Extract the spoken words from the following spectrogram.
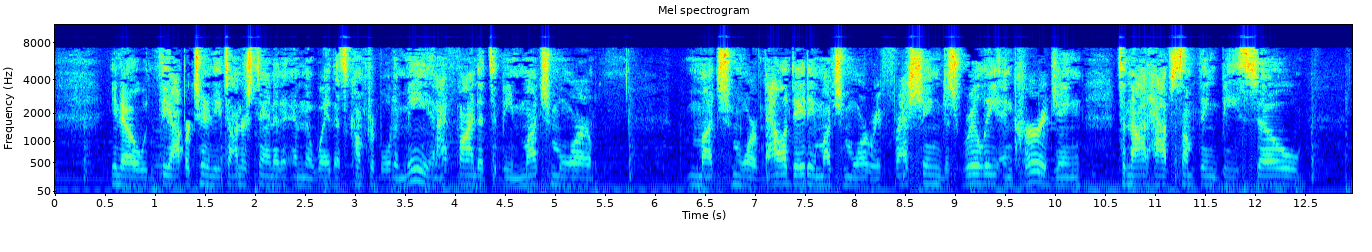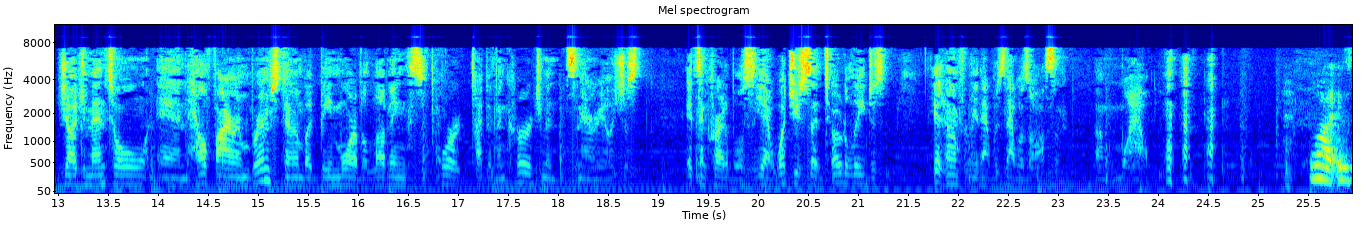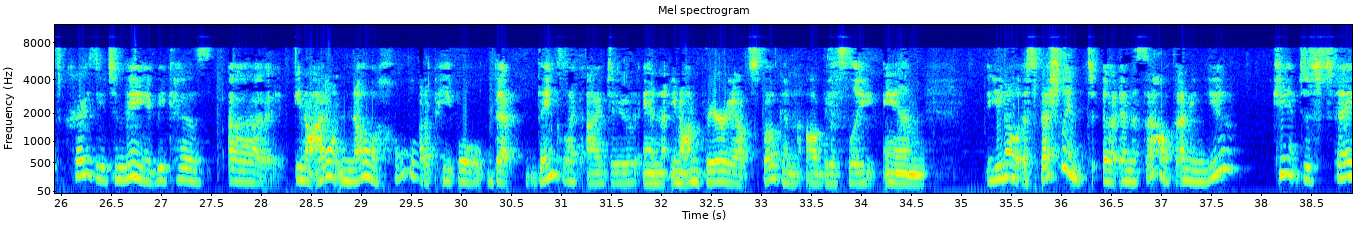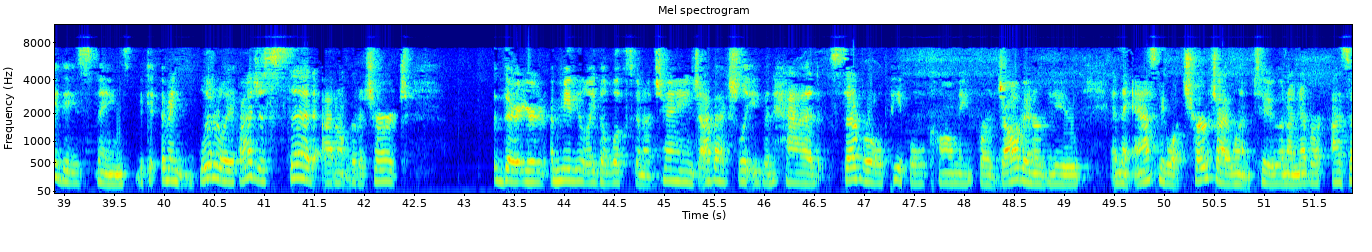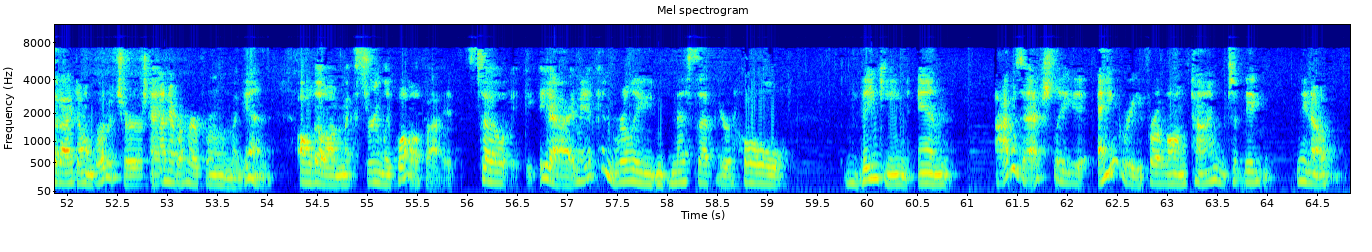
you know, the opportunity to understand it in the way that's comfortable to me, and I find it to be much more much more validating, much more refreshing, just really encouraging to not have something be so judgmental and hellfire and brimstone, but be more of a loving support type of encouragement scenario. It's just, it's incredible. So yeah, what you said totally just hit home for me. That was that was awesome. Um, wow. Well, it's crazy to me because, uh, you know, I don't know a whole lot of people that think like I do. And, you know, I'm very outspoken, obviously. And, you know, especially in, uh, in the South, I mean, you can't just say these things. Because, I mean, literally, if I just said I don't go to church, there, you're immediately the look's going to change. I've actually even had several people call me for a job interview and they asked me what church I went to and I never, I said I don't go to church and I never heard from them again although I'm extremely qualified. So yeah, I mean, it can really mess up your whole thinking. And I was actually angry for a long time to be, you know,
